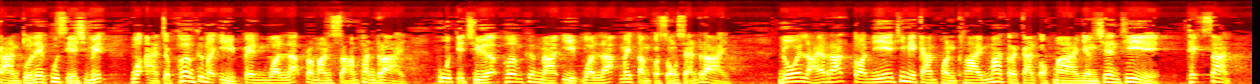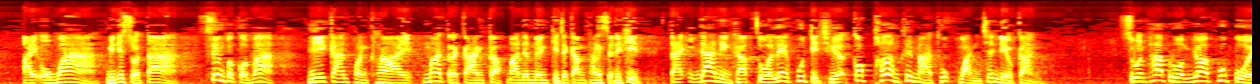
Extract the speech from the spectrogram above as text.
การ์ตัวเลขผู้เสียชีวิต ว่าอาจจะเพิ่มขึ้นมาอีกเป็นวันละประมาณ 3,000 ราย ผู้ติดเชื้อเพิ่มขึ้นมาอีกวันละไม่ต่ำกว่า 200,000 รายโดยหลายรัฐตอนนี้ที่มีการผ่อนคลายมาตรการออกมา อย่างเช่นที่เท็กซัส ไอโอวา มินนิโซตา ซึ่งปรากฏว่ามีการผ่อนคลายมาตรการกลับมาดำเนินกิจกรรมทางเศรษฐกิจ แต่อีกด้านหนึ่งครับตัวเลขผู้ติดเชื้อก็เพิ่มขึ้นมาทุกวันเช่นเดียวกัน ส่วนภาพรวมยอดผู้ป่วย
